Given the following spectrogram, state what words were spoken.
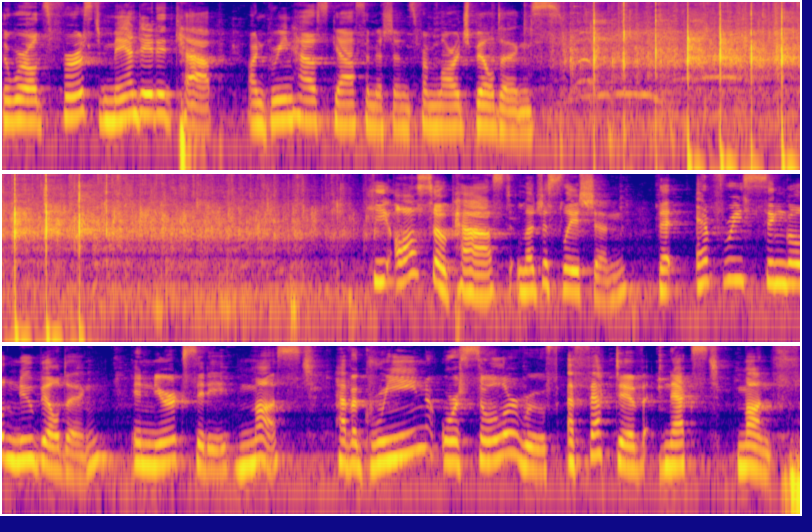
the world's first mandated cap on greenhouse gas emissions from large buildings. He also passed legislation that every single new building in New York City must have a green or solar roof effective next month.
